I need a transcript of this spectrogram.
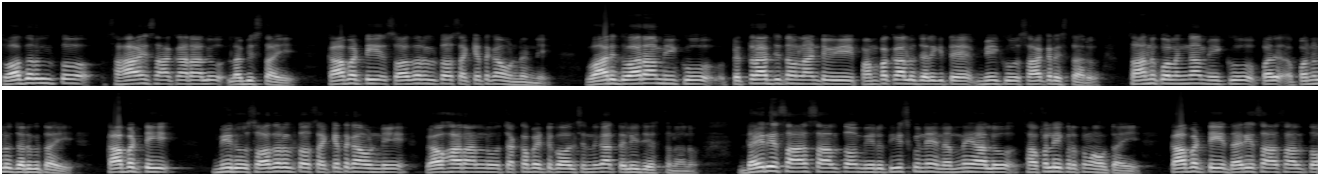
సోదరులతో సహాయ సహకారాలు లభిస్తాయి. కాబట్టి సోదరులతో సఖ్యతగా ఉండండి. వారి ద్వారా మీకు పిత్రార్జితం లాంటివి పంపకాలు జరిగితే మీకు సహకరిస్తారు. సానుకూలంగా మీకు ప పనులు జరుగుతాయి. కాబట్టి మీరు సోదరులతో సఖ్యతగా ఉండి వ్యవహారాలను చక్కబెట్టుకోవాల్సిందిగా తెలియజేస్తున్నాను. ధైర్య సాహసాలతో మీరు తీసుకునే నిర్ణయాలు సఫలీకృతం అవుతాయి. కాబట్టి ధైర్య సాహసాలతో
